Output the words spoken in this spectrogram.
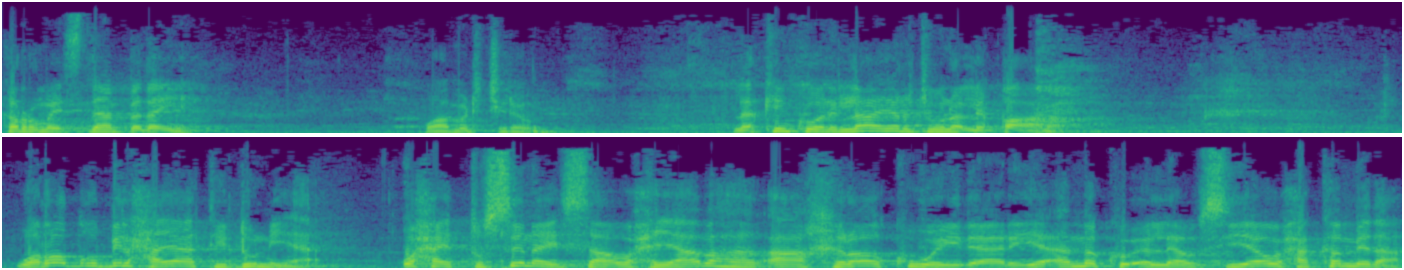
ka rumaysnaan badan yahay. Waa midh jira laakiin kuwani laa yarjuuna liqaa'ana. Waraduu bilxayaati dunya. Waxay tusinaysaa waxyaabaha aakhiro ku weydaariya ama ku ilaawsiiya waxaa ka mid ah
